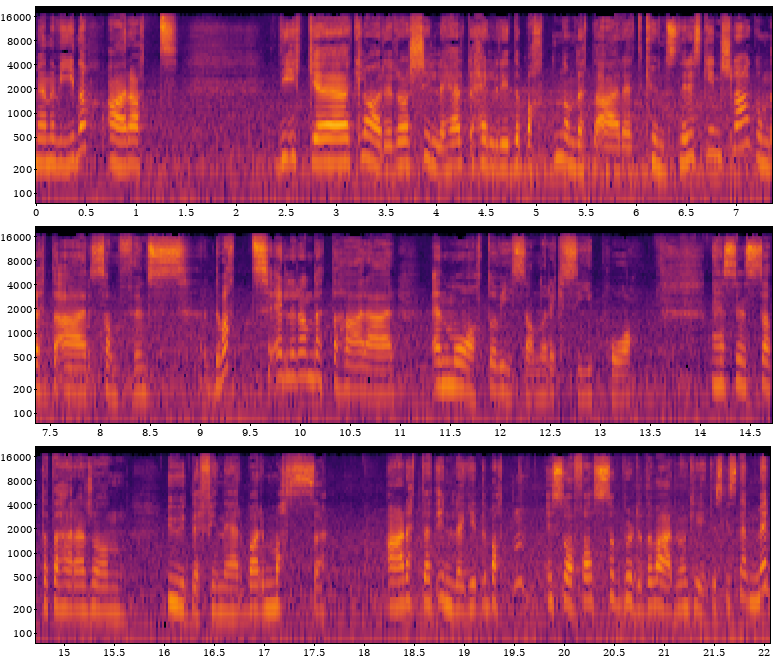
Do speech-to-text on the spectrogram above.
mener vi, da, er at de ikke klarer å skille helt heller i debatten om dette er et kunstnerisk innslag, om dette er samfunnsdebatt, eller om dette her er en måte å vise anoreksi på. Jeg syns at dette her er en sånn udefinerbar masse. Er dette et innlegg i debatten? I så fall så burde det være noen kritiske stemmer.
